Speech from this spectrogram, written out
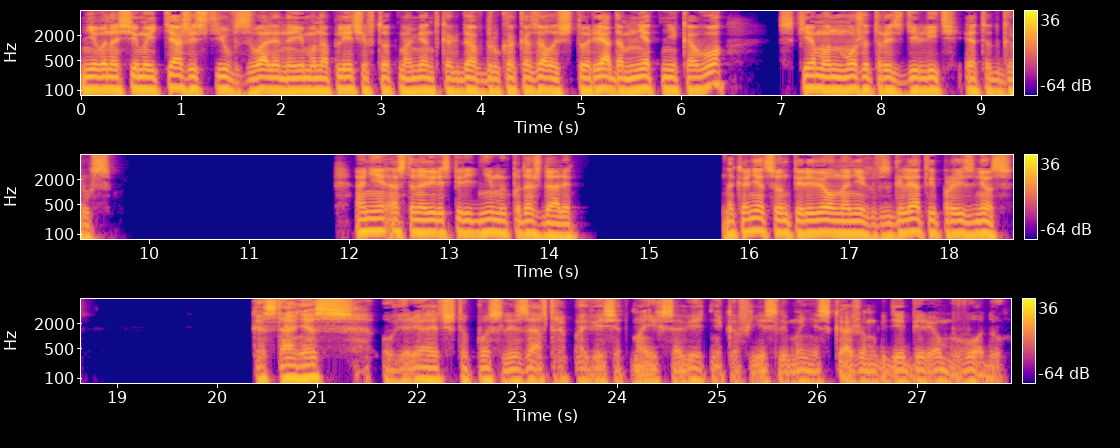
невыносимой тяжестью, взваленной ему на плечи в тот момент, когда вдруг оказалось, что рядом нет никого, с кем он может разделить этот груз. Они остановились перед ним и подождали. Наконец он перевел на них взгляд и произнес Кастанес уверяет, что послезавтра повесят моих советников, если мы не скажем, где берем воду.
